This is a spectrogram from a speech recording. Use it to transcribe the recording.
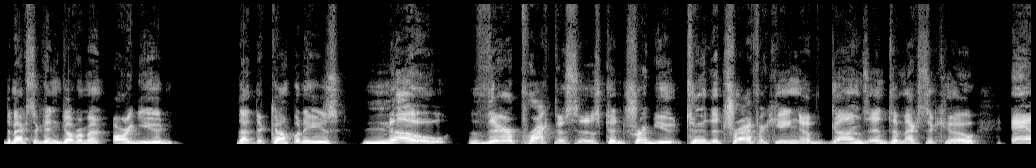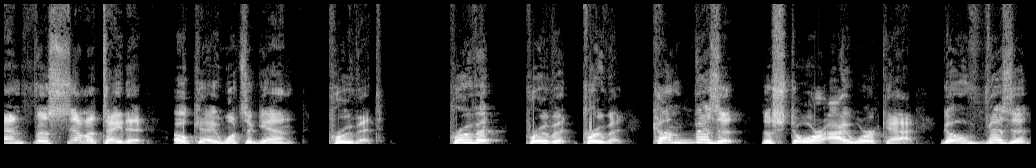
The Mexican government argued that the companies know their practices contribute to the trafficking of guns into Mexico and facilitate it. Okay, once again, prove it. Prove it, prove it, prove it. Come visit the store I work at. Go visit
